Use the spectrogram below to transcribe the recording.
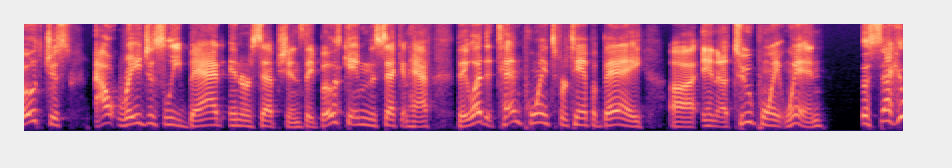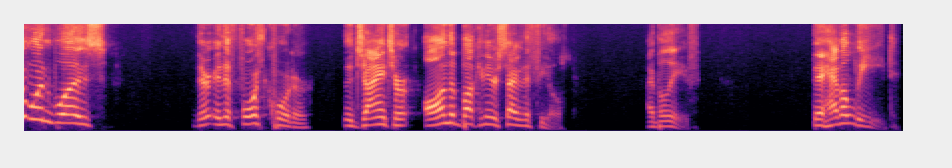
both just outrageously bad interceptions. They both came in the second half. They led to 10 points for Tampa Bay uh, in a two point win. The second one was they're in the fourth quarter. The Giants are on the Buccaneers side of the field, I believe. They have a lead.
